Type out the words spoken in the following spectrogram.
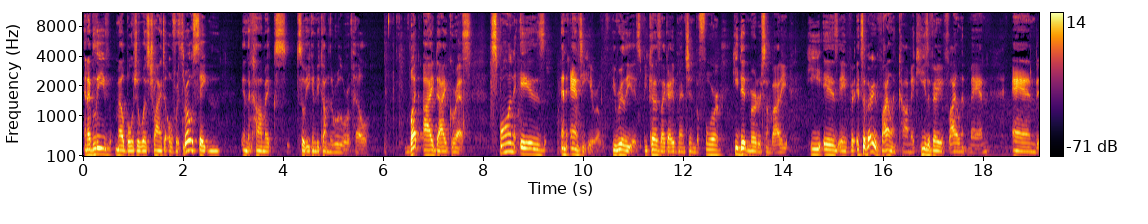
And I believe Malebolgia was trying to overthrow Satan in the comics so he can become the ruler of hell. But I digress. Spawn is an anti hero. He really is. Because, like I mentioned before, he did murder somebody. He is a. It's a very violent comic. He's a very violent man. And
